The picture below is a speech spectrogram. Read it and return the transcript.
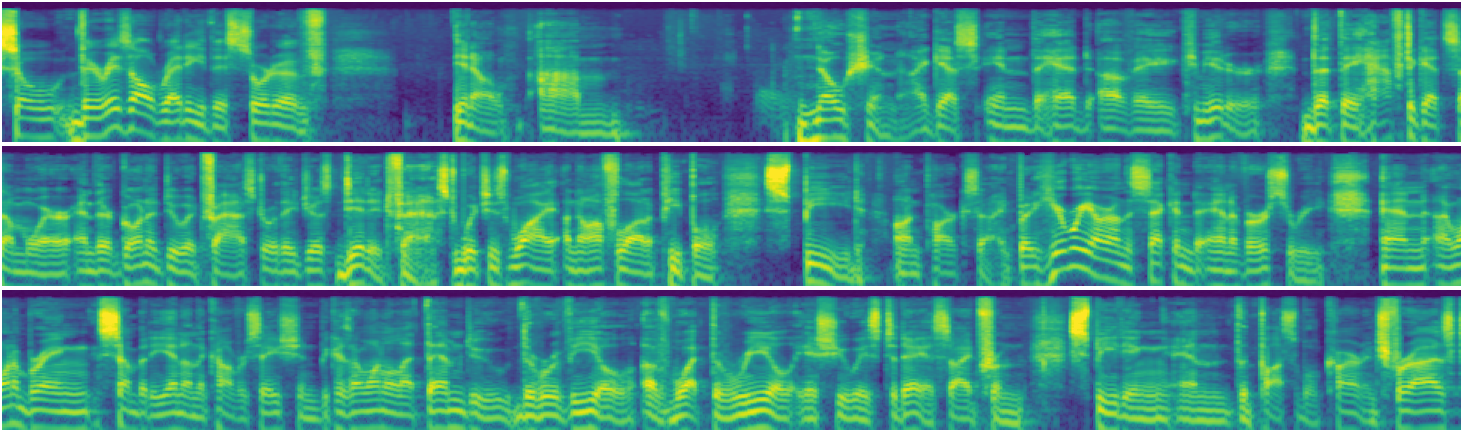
So there is already this sort of, you know, um, notion, I guess, in the head of a commuter that they have to get somewhere and they're going to do it fast or they just did it fast, which is why an awful lot of people speed on Parkside. But here we are on the second anniversary, and I want to bring somebody in on the conversation because I want to let them do the reveal of what the real issue is today, aside from speeding and the possible carnage. Faraz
